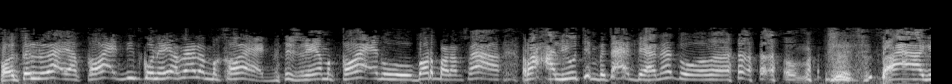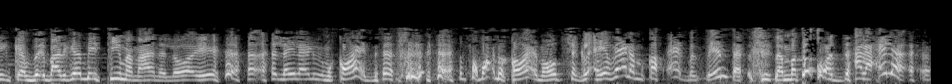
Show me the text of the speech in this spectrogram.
فقلت له لا يا القواعد دي تكون هي فعلا من القواعد مش هي من القواعد وضربه نفسها راح اليوتم بتاع الدهانات و... بعد كده بقت تيمة معانا اللي هو إيه ليلى علوي من القواعد صباح من القواعد ما هو شكلها هي فعلا من القواعد بس انت لما تقعد على حيلها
